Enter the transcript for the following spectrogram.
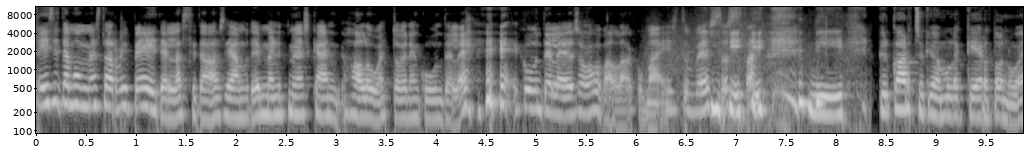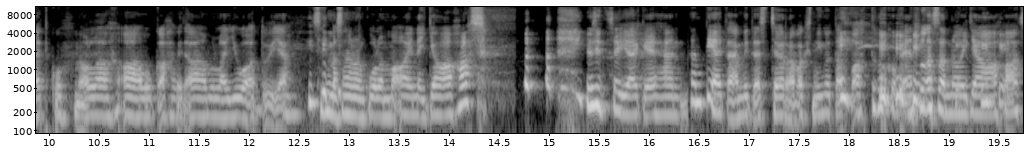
ei sitä mun mielestä tarvi peitellä sitä asiaa, mutta en mä nyt myöskään halua, toinen kuuntelee, kuuntelee sohvalla, kun mä istun vessassa. niin, niin. Kyllä Kartsukin on mulle kertonut, että kun me ollaan aamukahvit aamulla juotu ja sitten mä sanon kuulemma aina jaahas. Ja sitten sen jälkeen hän, hän tietää, mitä seuraavaksi niin tapahtuu, kun Venla sanoo jaahas.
